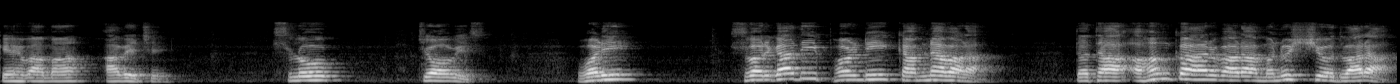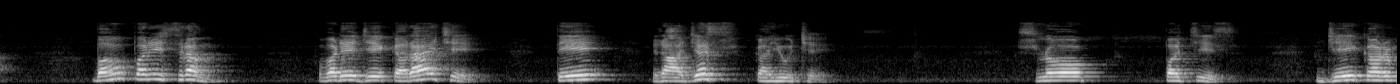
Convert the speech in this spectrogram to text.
કહેવામાં આવે છે. શ્લોક ચોવીસ. વળી સ્વર્ગાદી ફળની કામનાવાળા તથા અહંકારવાળા મનુષ્યો દ્વારા બહુ પરિશ્રમ વડે જે કરાય છે, તે રાજસ કહ્યું છે. શ્લોક પચીસ. જે કર્મ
